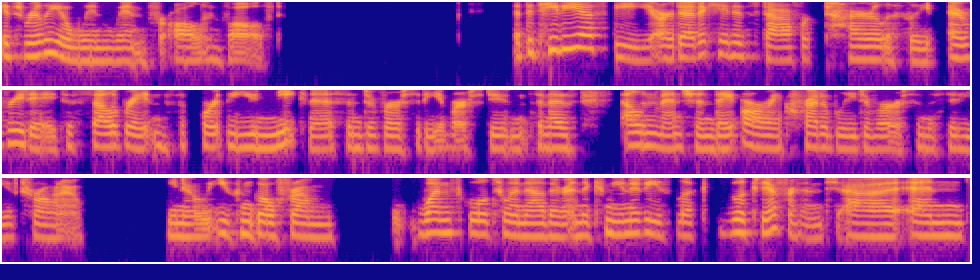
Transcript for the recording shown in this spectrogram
It's really a win win for all involved. At the TDSB, our dedicated staff work tirelessly every day to celebrate and support the uniqueness and diversity of our students. And as Ellen mentioned, they are incredibly diverse in the city of Toronto. You know, you can go from one school to another and the communities look look different uh, and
